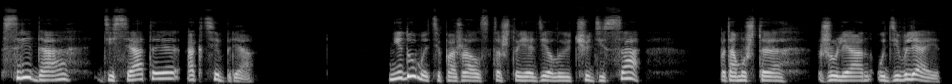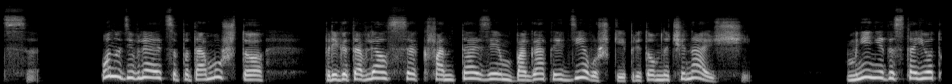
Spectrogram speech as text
Среда, 10 октября. Не думайте, пожалуйста, что я делаю чудеса, потому что Жулиан удивляется. Он удивляется потому, что приготовлялся к фантазиям богатой девушки, притом начинающей. Мне недостает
